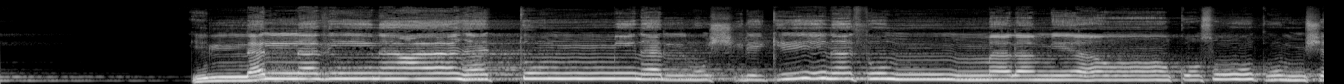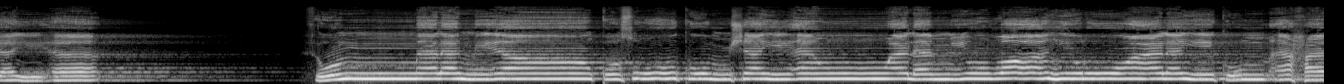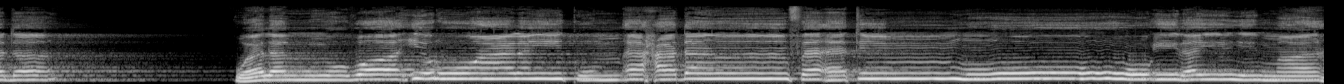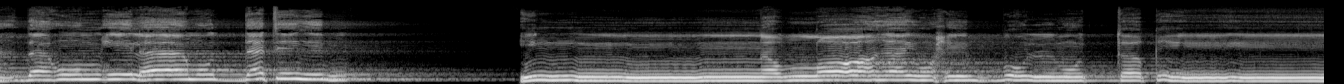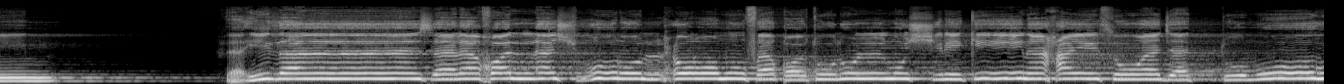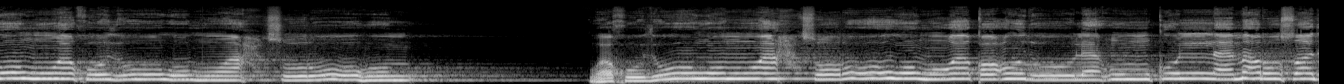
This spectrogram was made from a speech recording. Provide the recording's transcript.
إلا الذين عاهدتم من المشركين ثم لم ينقصوكم شيئا ثم لم ينقصوكم شيئا ولم يظاهروا عليكم أحدا ولم يظاهروا عليكم أحدا فأتموا إليهم عهدهم إلى مدتهم. إن الله يحب المتقين. فإذا سلخ الأشهر الحرم فاقتلوا المشركين حيث وجدتموهم وخذوهم واحصروهم وخذوهم واحصروهم واقعدوا لهم كل مرصد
